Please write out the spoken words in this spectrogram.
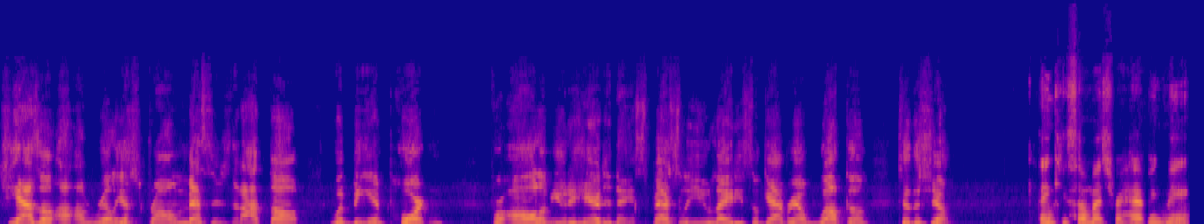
She has a, a, a really a strong message that I thought would be important for all of you to hear today, especially you ladies. So, Gabrielle, welcome to the show. Thank you so much for having me.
